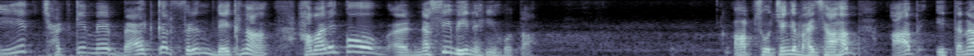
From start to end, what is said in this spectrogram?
एक झटके में बैठकर फ़िल्म देखना हमारे को नसीब ही नहीं होता। आप सोचेंगे भाई साहब आप इतना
